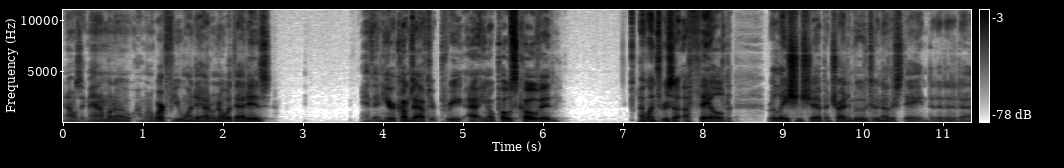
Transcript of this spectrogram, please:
And I was like, man, I'm gonna I want to work for you one day. I don't know what that is. And then here comes after pre, uh, you know, post COVID, I went through a failed relationship and tried to move to another state and da da da da.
